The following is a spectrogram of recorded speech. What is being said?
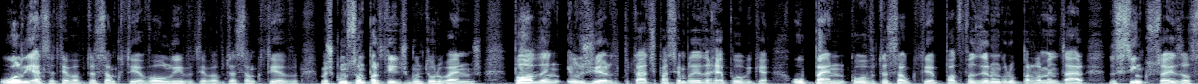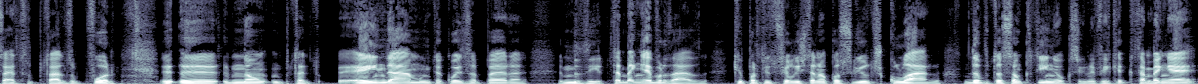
O Aliança teve a votação que teve, ou o Livre teve a votação que teve, mas como são partidos muito urbanos, podem eleger deputados para a Assembleia da República. O PAN, com a votação que teve, pode fazer um grupo parlamentar de 5, 6 ou 7 deputados, o que for. Eh, eh, não, portanto, ainda há muita coisa para medir. Também é verdade que o Partido Socialista não conseguiu descolar da votação que tinha, o que significa que também é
